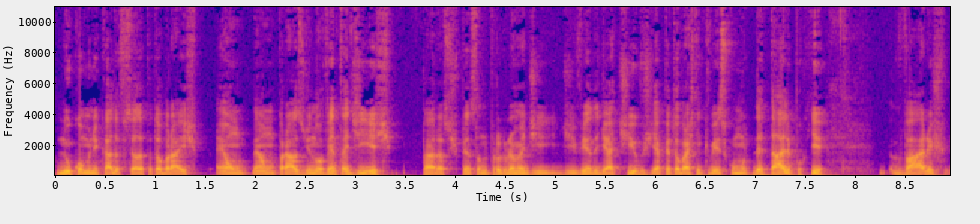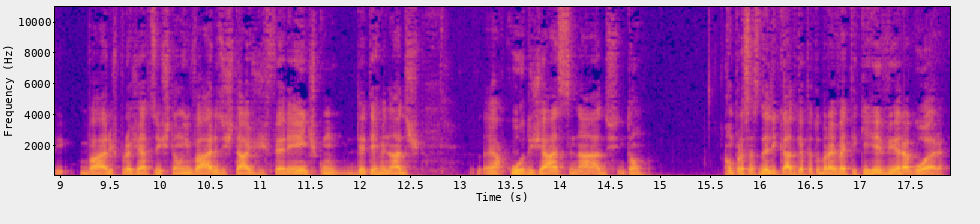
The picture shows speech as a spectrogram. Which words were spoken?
No comunicado oficial da Petrobras é um, é um prazo de 90 dias para a suspensão do programa de, de venda de ativos, e a Petrobras tem que ver isso com muito detalhe, porque vários, vários projetos estão em vários estágios diferentes, com determinados é, acordos já assinados, então é um processo delicado que a Petrobras vai ter que rever agora.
